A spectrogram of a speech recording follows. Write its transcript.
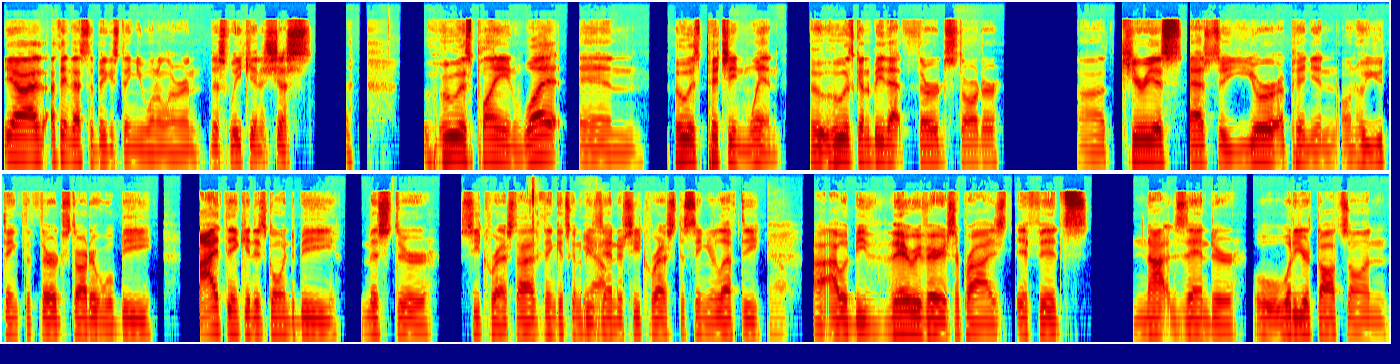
Yeah, I, I think that's the biggest thing you want to learn this weekend. Is just who is playing what and who is pitching when. Who who is going to be that third starter? Uh, curious as to your opinion on who you think the third starter will be. I think it is going to be Mister Sechrest. I think it's going to be yeah. Zander Sechrest, the senior lefty. Yeah. Uh, I would be very very surprised if it's not Zander. What are your thoughts on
